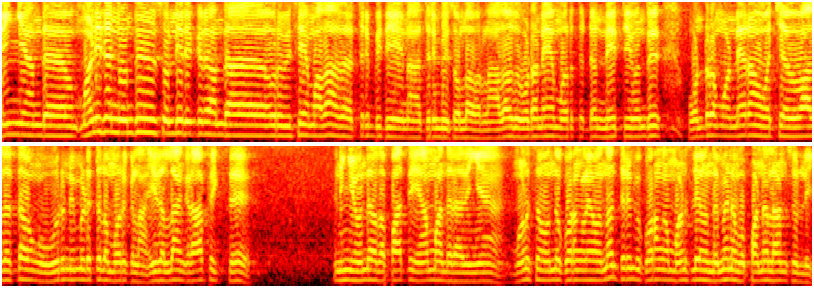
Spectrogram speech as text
நீங்கள் அந்த மனிதன் வந்து சொல்லியிருக்கிற அந்த ஒரு விஷயமாக தான் அதை திரும்பி நான் திரும்பி சொல்ல வரலாம். அதாவது உடனே மறுத்துட்டேன். நேத்தி வந்து ஒன்றரை மணி நேரம் வச்ச விவாதத்தை அவங்க ஒரு நிமிடத்தில் மறுக்கலாம். இதெல்லாம் கிராஃபிக்ஸு நீங்கள் வந்து அதை பார்த்து ஏமாந்துடாதீங்க. மனுஷன் வந்து குரங்களே வந்தால் திரும்பி குரங்க மனுஷலே வந்தோமே நம்ம பண்ணலான்னு சொல்லி.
